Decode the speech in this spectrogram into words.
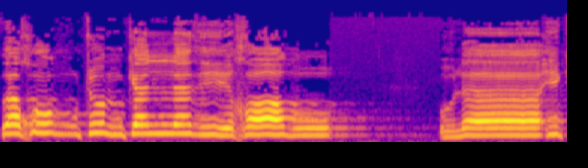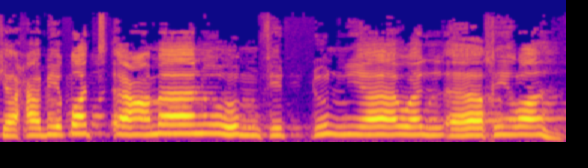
وخرتم كالذي خاضوا. أولئك حبطت أعمالهم في الدنيا والآخرة.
